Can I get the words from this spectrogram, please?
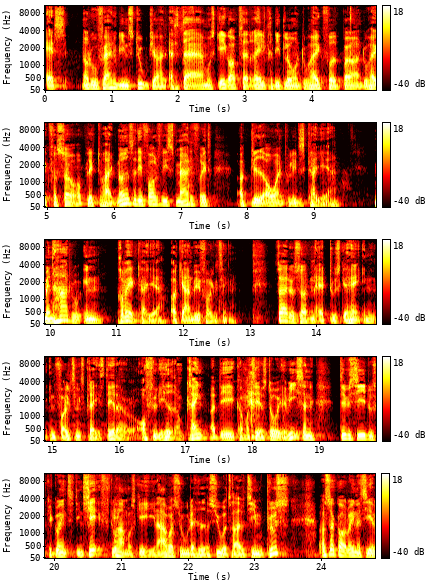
at når du er færdig med dine studier, altså der er måske ikke optaget et realkreditlån, du har ikke fået børn, du har ikke forsørgerpligt, du har ikke noget, så det er forholdsvis smertefrit at glide over en politisk karriere. Men har du en privat karriere og gerne vil i Folketinget, så er det jo sådan, at du skal have en, en folketingskreds. Det er der jo offentlighed omkring, og det kommer til at stå i aviserne. Det vil sige, at du skal gå ind til din chef. Du har måske en arbejdsuge, der hedder 37 timer plus, og så går du ind og siger,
